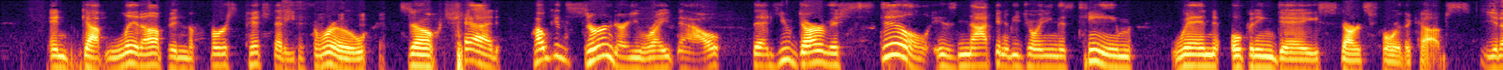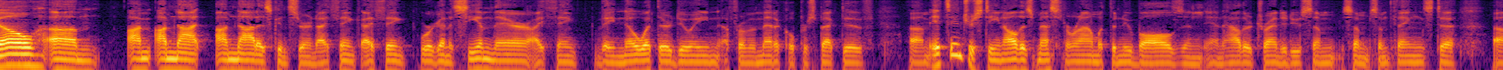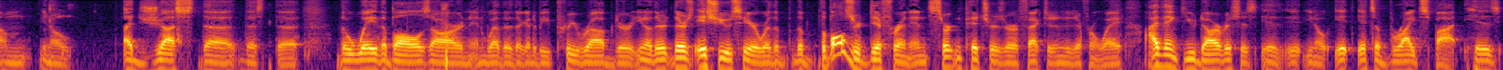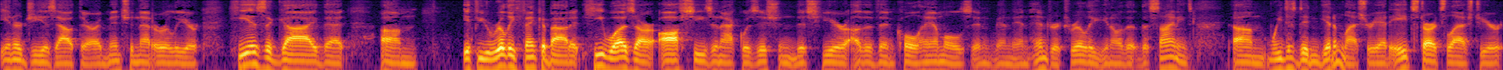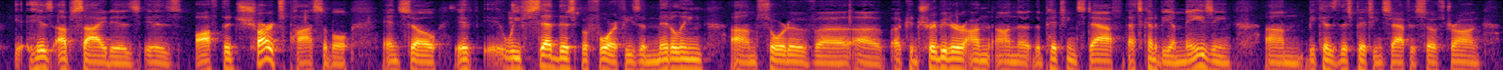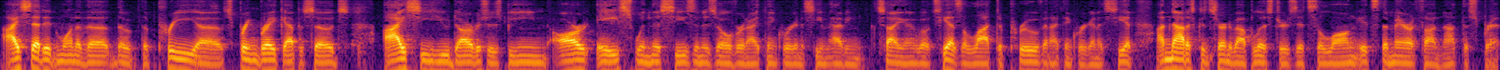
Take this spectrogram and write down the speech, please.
and got lit up in the first pitch that he threw. so, Chad, how concerned are you right now that Yu Darvish still is not going to be joining this team when opening day starts for the Cubs? You know, um, I'm I'm not I'm not as concerned. I think I think we're going to see them there. I think they know what they're doing from a medical perspective. Um, it's interesting all this messing around with the new balls and, and how they're trying to do some some some things to um, you know adjust the the the the way the balls are and, and whether they're going to be pre-rubbed or you know there, there's issues here where the, the, the, balls are different and certain pitchers are affected in a different way. I think Yu Darvish is, is, is you know it, it's a bright spot. His energy is out there. I mentioned that earlier. He is a guy that. Um, if you really think about it, he was our off-season acquisition this year, other than Cole Hamels and, and, and Hendricks, really, you know, the, the signings. Um, we just didn't get him last year. He had eight starts last year. His upside is is off the charts possible. And so, if we've said this before, if he's a middling um, sort of uh, uh, a contributor on on the, the pitching staff, that's going to be amazing um, because this pitching staff is so strong. I said it in one of the the, the pre uh, spring break episodes. I see Yu Darvish as being our ace when this season is over, and I think we're going to see him having Cy Young votes. He has a lot to prove, and I think we're going to see it. I'm not as concerned about blisters. It's the long, it's the marathon, not the sprint.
